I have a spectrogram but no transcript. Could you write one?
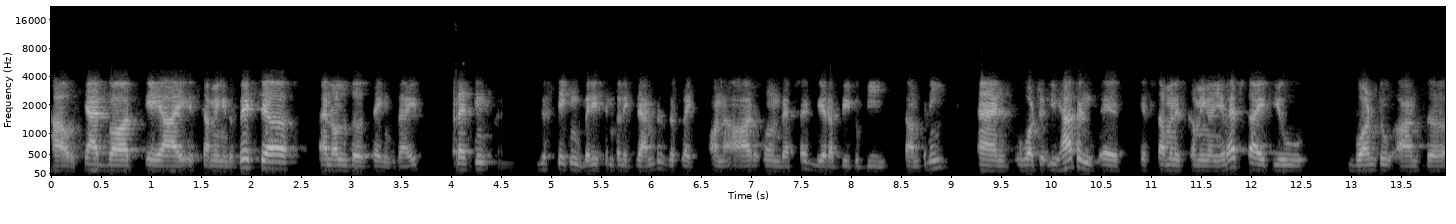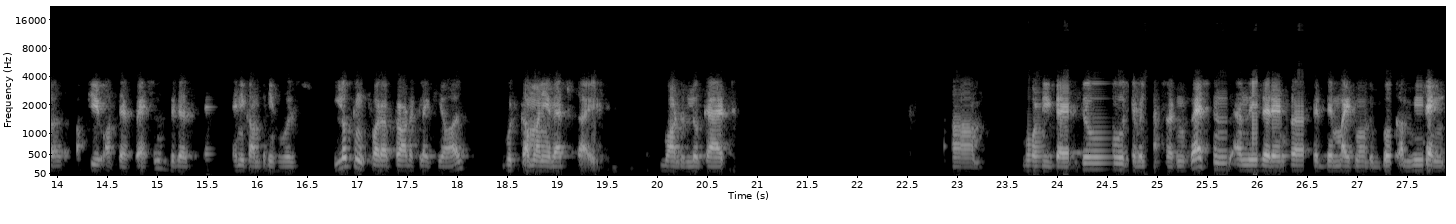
how chatbots, AI is coming into picture, and all of those things, right? But I think just taking very simple examples, just like on our own website, we are a B2B company. And what really happens is if someone is coming on your website, you want to answer a few of their questions because any company who is looking for a product like yours would come on your website, want to look at um, what you guys do, they will ask certain questions, and if they're interested, they might want to book a meeting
